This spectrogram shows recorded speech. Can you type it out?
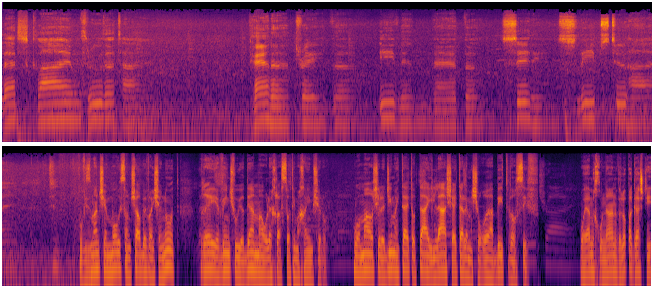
Let's climb through the tide. Penetrate the evening that the city sleeps too high. ובזמן שמוריסון שר בביישנות, ריי הבין שהוא יודע מה הוא הולך לעשות עם החיים שלו. הוא אמר שלג'ים הייתה את אותה עילה שהייתה למשוררי הביט והוסיף. הוא היה מחונן ולא פגשתי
